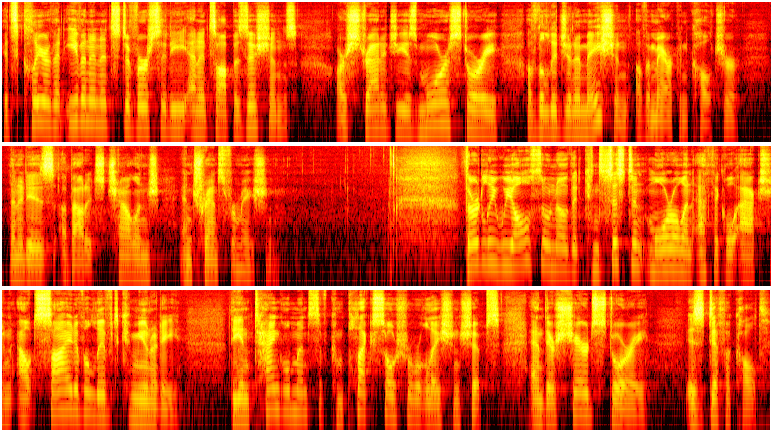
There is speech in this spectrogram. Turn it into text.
it's clear that even in its diversity and its oppositions, our strategy is more a story of the legitimation of American culture than it is about its challenge and transformation. Thirdly, we also know that consistent moral and ethical action outside of a lived community the entanglements of complex social relationships and their shared story is difficult,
